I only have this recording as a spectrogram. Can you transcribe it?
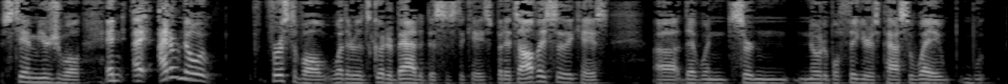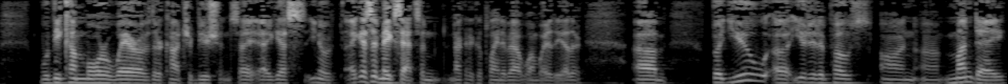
Stan Musial, and I I don't know first of all whether it's good or bad that this is the case, but it's obviously the case uh, that when certain notable figures pass away. W- we become more aware of their contributions. I, I guess you know. I guess it makes sense. I'm not going to complain about one way or the other. Um, but you uh, you did a post on uh, Monday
